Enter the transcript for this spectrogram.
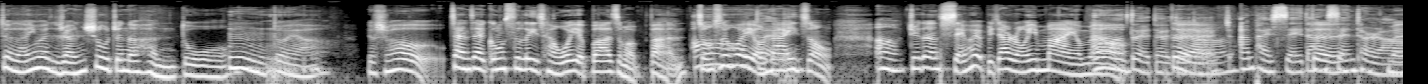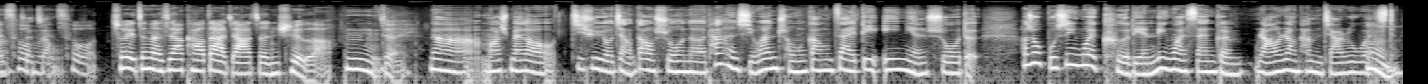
对了，因为人数真的很多。嗯，对啊，有时候站在公司立场，我也不知道怎么办，哦总是会有那一种，嗯，觉得谁会比较容易卖，有没有？嗯，对对对对啊就安排谁当 center 啊，没错，没错。所以真的是要靠大家争取了。嗯，对，那 Marshmallow 继续有讲到说呢，他很喜欢崇刚在第一年说的，他说不是因为可怜另外三个人，然后让他们加入 West、嗯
